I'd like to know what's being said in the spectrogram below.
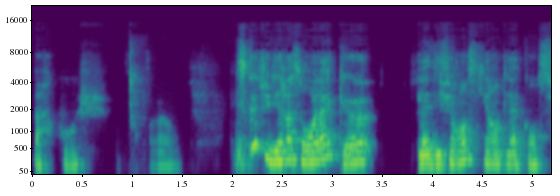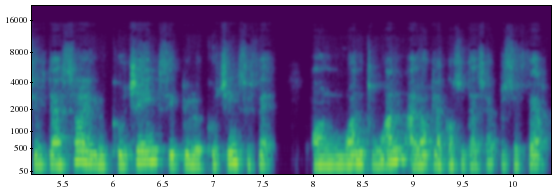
parcouru. Est-ce que tu dirais à ce moment-là que la différence qui y entre la consultation et le coaching, c'est que le coaching se fait en one-to-one, alors que la consultation peut se faire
